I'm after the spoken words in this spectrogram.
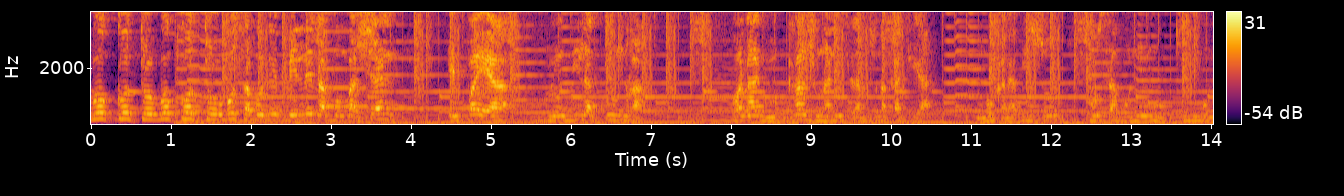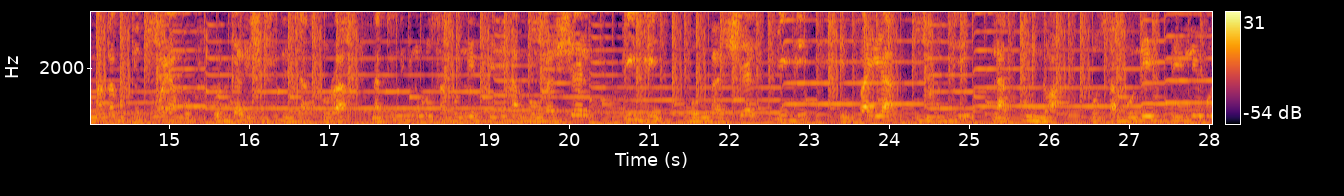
bokoto bokoto bosabone ebele na bomba chaine epai ya glodi la tundra wana grand journaliste na biso na kati ya mboka na biso bosabone mokili momanga boketuma yango lobika lisusu de diaspora natindi bino bosabone ebele na bomba chaine tv bomba chaine tv epai ya glodi la tundra Bo s'abonner ebele, bo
